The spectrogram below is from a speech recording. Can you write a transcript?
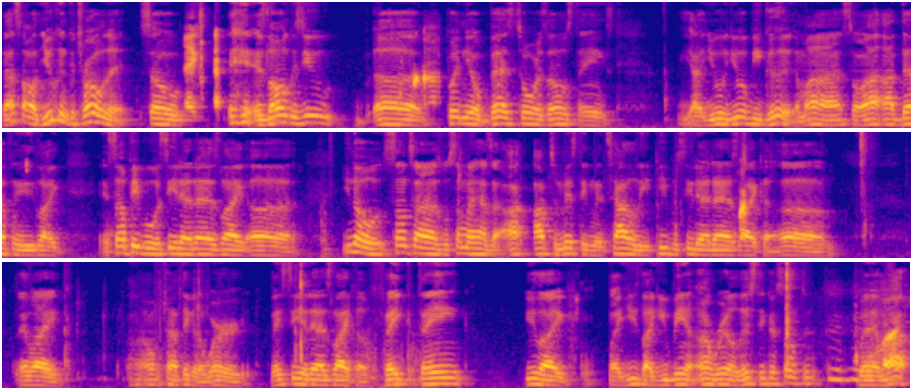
that's all you can control that. So Exactly. as long as you uh putting your best towards those things, yeah, you you'll be good in my eyes. So I, I definitely like, and some people would see that as like, uh, you know, sometimes when somebody has an optimistic mentality, people see that as like a, uh, they like, I'm trying to think of the word. They see it as like a fake thing. You like, like you like you being unrealistic or something. But in my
